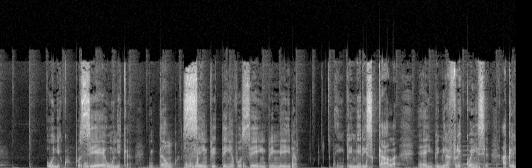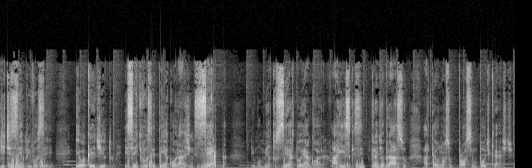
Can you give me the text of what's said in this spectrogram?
único, você é única. Então, sempre tenha você em primeira em primeira escala, né, em primeira frequência. Acredite sempre em você. Eu acredito e sei que você tem a coragem certa e o momento certo é agora. Arrisque-se. Grande abraço, até o nosso próximo podcast.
